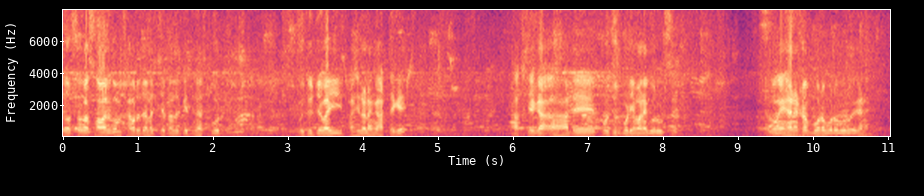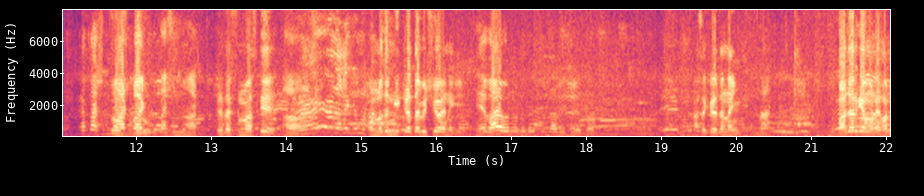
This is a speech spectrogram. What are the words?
দর্শক আসসালামু আলাইকুম। স্বাগত জানাচ্ছি আপনাদেরকে দিনাজপুর ঐতিহ্যবাহী ফাঁসিলাডাঙ্গা হাট থেকে। আজকে হাটে প্রচুর পরিমাণে গরু উঠছে এবং এখানে সব বড় বড় গরু এখানে। ক্রেতা শূন্য আজকে? হ্যাঁ। অন্যদিন কি ক্রেতা বেশি হয় নাকি? হ্যাঁ ভাই অন্য অন্য ক্রেতা বেশি তো আজকে ক্রেতা নাই? না। বাজার কেমন এখন?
